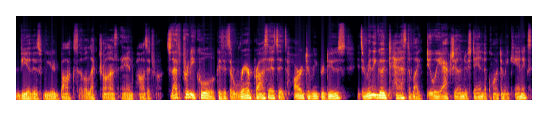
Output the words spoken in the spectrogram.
via this weird box of electrons and positrons. So that's pretty cool because it's a rare process. It's hard to reproduce. It's a really good test of like, do we actually understand the quantum mechanics?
